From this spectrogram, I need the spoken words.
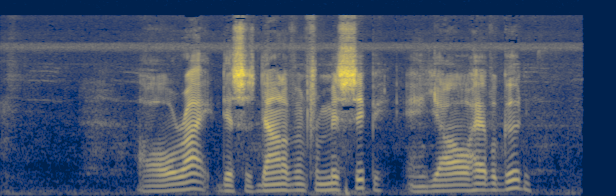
All right, this is Donavan from Mississippi, and y'all have a good one.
